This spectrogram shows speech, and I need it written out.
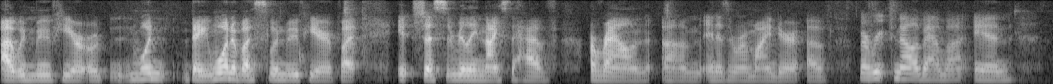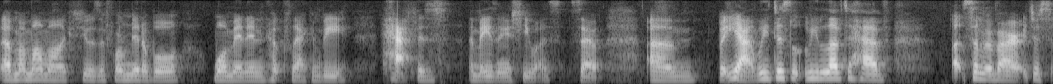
I would move here, or one day one of us would move here. But it's just really nice to have around, um, and as a reminder of my roots in Alabama and of my mama, because she was a formidable woman, and hopefully I can be half as amazing as she was. So, um, but yeah, we just we love to have uh, some of our just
